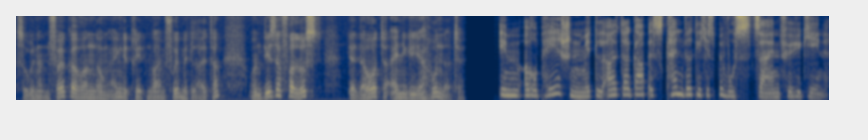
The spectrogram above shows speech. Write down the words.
sogenannten Völkerwanderung eingetreten war im Frühmittelalter. Und dieser Verlust, der dauerte einige Jahrhunderte. Im europäischen Mittelalter gab es kein wirkliches Bewusstsein für Hygiene.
